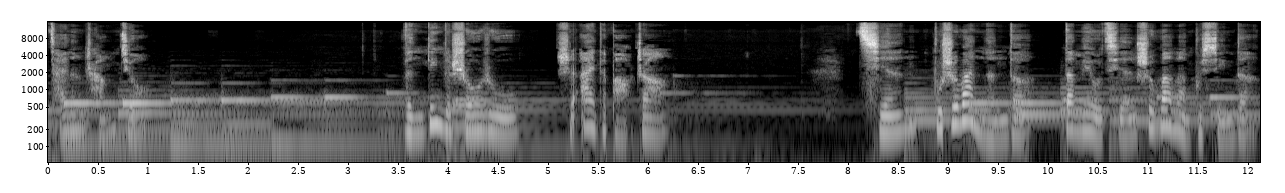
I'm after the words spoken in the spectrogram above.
才能长久。稳定的收入。是爱的保障。钱不是万能的，但没有钱是万万不行的。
